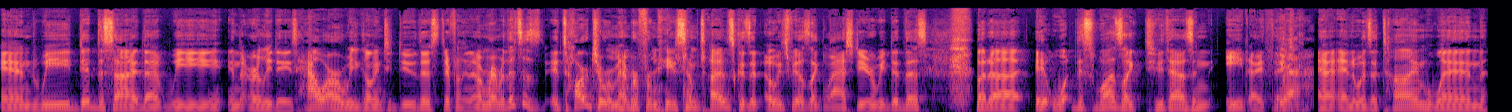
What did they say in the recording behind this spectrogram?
And we did decide that we, in the early days, how are we going to do this differently? Now, remember, this is it's hard to remember for me sometimes because it always feels like last year we did this, but uh, it this was like 2008, I think, Yeah. And it was a time when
